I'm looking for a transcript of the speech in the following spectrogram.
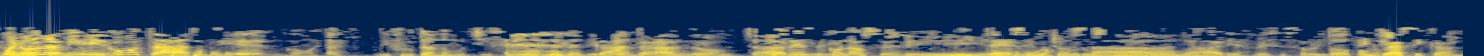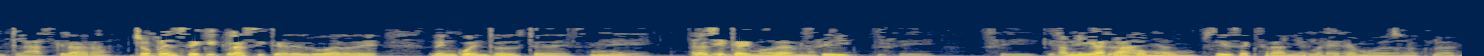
Bueno, Hola, Mimi, ¿cómo estás? Bien, ¿cómo estás? Disfrutando muchísimo, me Disfrutando. escuchar Ustedes y- se conocen, Sí, ¿viste? hace muchos cruzado años. varias veces, sobre todo por En los- clásica. En clásica. Claro. Yo pensé que clásica era el lugar de, de encuentro de ustedes. Sí. Clásica y moderna. Sí, Sí, sí. Que se amigas en extraña. común. Sí, se extraña, Se clásica moderna, claro.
